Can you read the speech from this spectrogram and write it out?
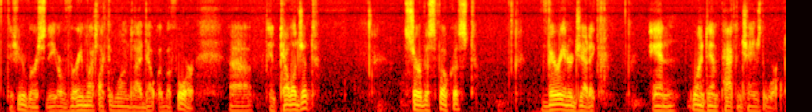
at this university are very much like the ones I dealt with before. Uh, intelligent, service-focused, very energetic, and want to impact and change the world.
